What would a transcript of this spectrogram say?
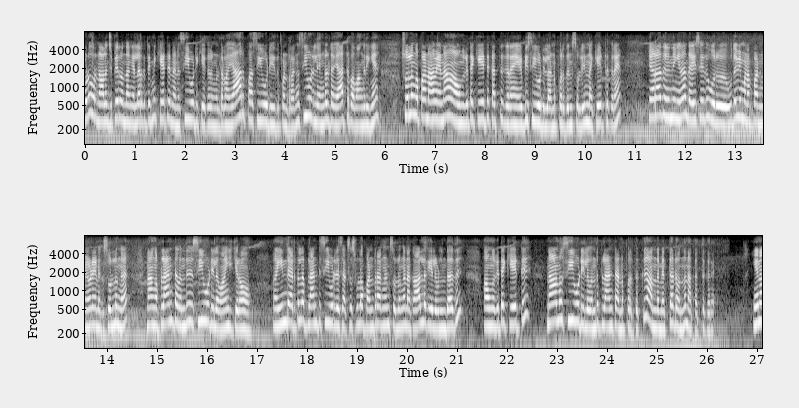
கூட ஒரு நாலஞ்சு பேர் வந்தாங்க. எல்லாருக்கிட்டையுமே கேட்டேன் நான். சிஓடி கேட்குறவங்கள்ட்டலாம் யாருப்பா சிஓடி இது பண்ணுறாங்க சிஓடியில் எங்கள்கிட்ட யார்கிட்டப்பா வாங்குறீங்க? சொல்லுங்கப்பா நான் வேணால் அவங்கக்கிட்ட கேட்டு கற்றுக்கிறேன் எப்படி சிஓடியில் அனுப்புறதுன்னு சொல்லி நான் கேட்டிருக்கிறேன். யாராவது இருந்தீங்கன்னா தயவுசெய்து ஒரு உதவி மனப்பான்மையோடு எனக்கு சொல்லுங்கள் நாங்கள் பிளான்ட்டை வந்து சிஓடியில் வாங்கிக்கிறோம். இந்த இடத்துல பிளான்ட் சிஓடியில் சக்ஸஸ்ஃபுல்லாக பண்ணுறாங்கன்னு சொல்லுங்கள் நான் காலில் கையில் விழுந்தாது. அவங்கக்கிட்ட கேட்டு நானும் சிஓடியில் வந்து பிளான்ட் அனுப்புறதுக்கு அந்த மெத்தடை வந்து நான் கற்றுக்கிறேன் ஏன்னா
